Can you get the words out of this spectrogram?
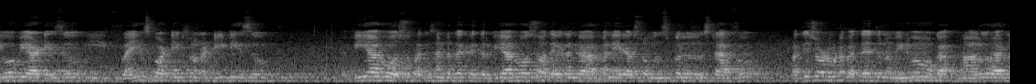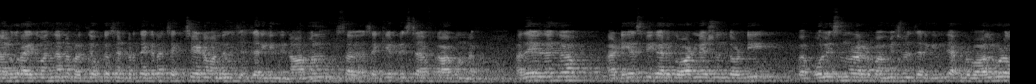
ఈఓబిఆర్టీస్ ఈ ఫ్లయింగ్ స్క్వాడ్ టీమ్స్లో ఉన్న టీటీస్ విఆర్ఓస్ ప్రతి సెంటర్ దగ్గర ఇద్దరు విఆర్ఓస్ అదేవిధంగా అర్బన్ ఏరియాస్లో మున్సిపల్ స్టాఫ్ ప్రతి చోట కూడా పెద్ద ఎత్తున మినిమం ఒక నాలుగు నలుగురు ఐదు మంది అన్న ప్రతి ఒక్క సెంటర్ దగ్గర చెక్ చేయడం అనేది జరిగింది. నార్మల్ సెక్యూరిటీ స్టాఫ్ కాకుండా. అదేవిధంగా ఆ డిఎస్పీ గారి కోఆర్డినేషన్ తోటి పోలీసులను అక్కడ పంపించడం జరిగింది. అక్కడ వాళ్ళు కూడా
